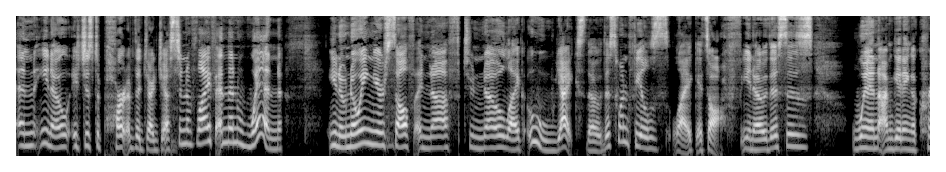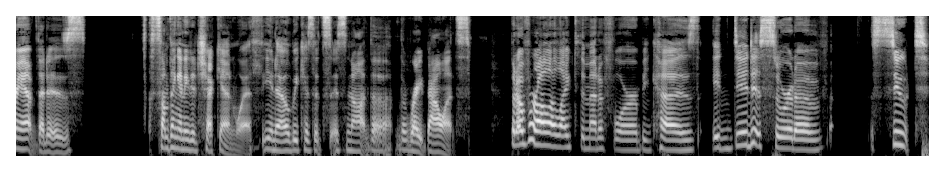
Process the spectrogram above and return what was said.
and you know, it's just a part of the digestion of life. And then when you know, knowing yourself enough to know, like, ooh, yikes, though, this one feels like it's off. You know, this is when I'm getting a cramp that is something I need to check in with, you know, because it's it's not the the right balance. But overall, I liked the metaphor because it did sort of suit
